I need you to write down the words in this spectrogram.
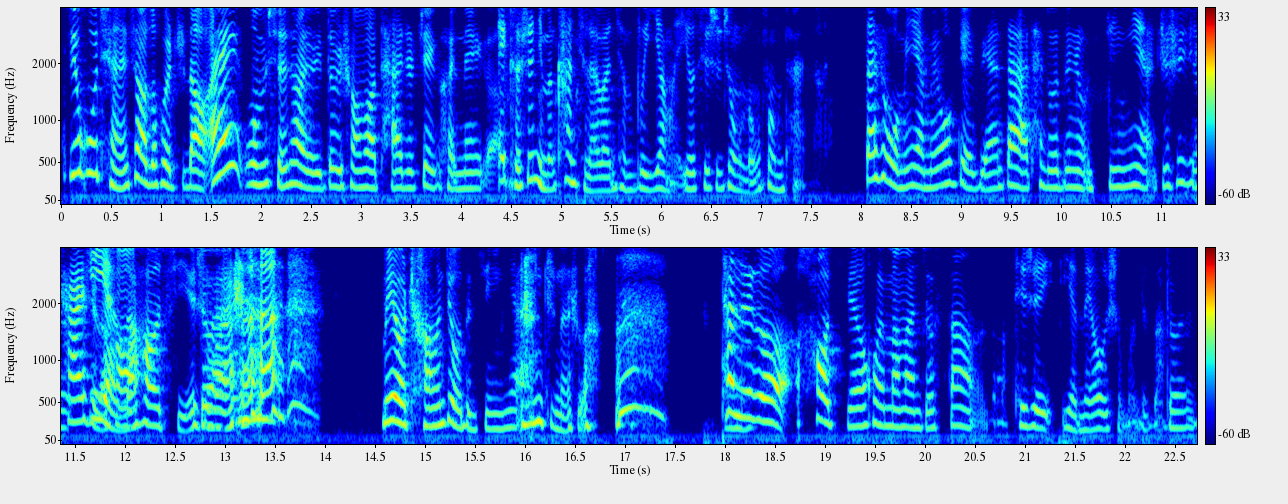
几乎全校都会知道，哎，我们学校有一对双胞胎，就这个和那个。哎，可是你们看起来完全不一样哎，尤其是这种龙凤胎，但是我们也没有给别人带来太多的那种经验，只是一就开始一眼的好好奇是吧？没有长久的经验，只能说，他的这个好奇会慢慢就散了的。其实也没有什么，对吧？对，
